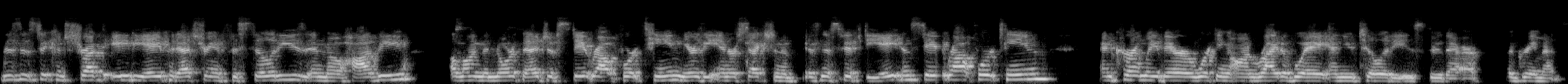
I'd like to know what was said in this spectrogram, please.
This is to construct ADA pedestrian facilities in Mojave along the north edge of State Route 14 near the intersection of Business 58 and State Route 14. And currently they're working on right-of-way and utilities through their agreements.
